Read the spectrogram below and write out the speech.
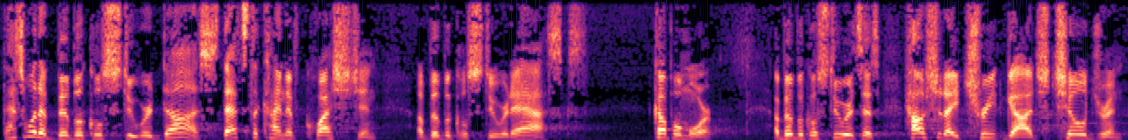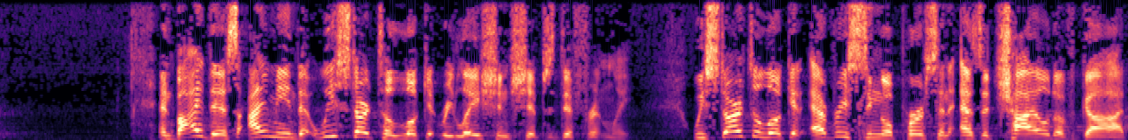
That's what a biblical steward does. That's the kind of question a biblical steward asks. A couple more. A biblical steward says, How should I treat God's children? And by this, I mean that we start to look at relationships differently. We start to look at every single person as a child of God,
